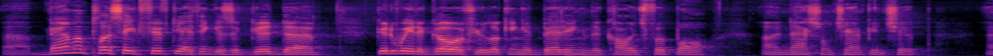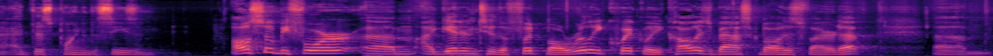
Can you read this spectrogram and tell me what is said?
uh, Bama plus 850, I think, is a good uh, good way to go if you're looking at betting the college football uh, national championship at this point of the season. Also, before um, I get into the football, really quickly, college basketball has fired up. Um,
